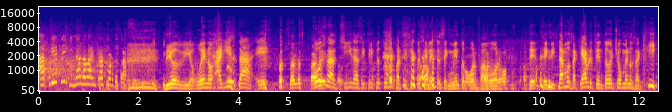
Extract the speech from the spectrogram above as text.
apriete y nada va a entrar por detrás. Dios mío, bueno, ahí está. eh, cosas chidas y Tripio, tú no participes en este segmento, por favor. Te, te invitamos a que hables en todo el show menos aquí.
